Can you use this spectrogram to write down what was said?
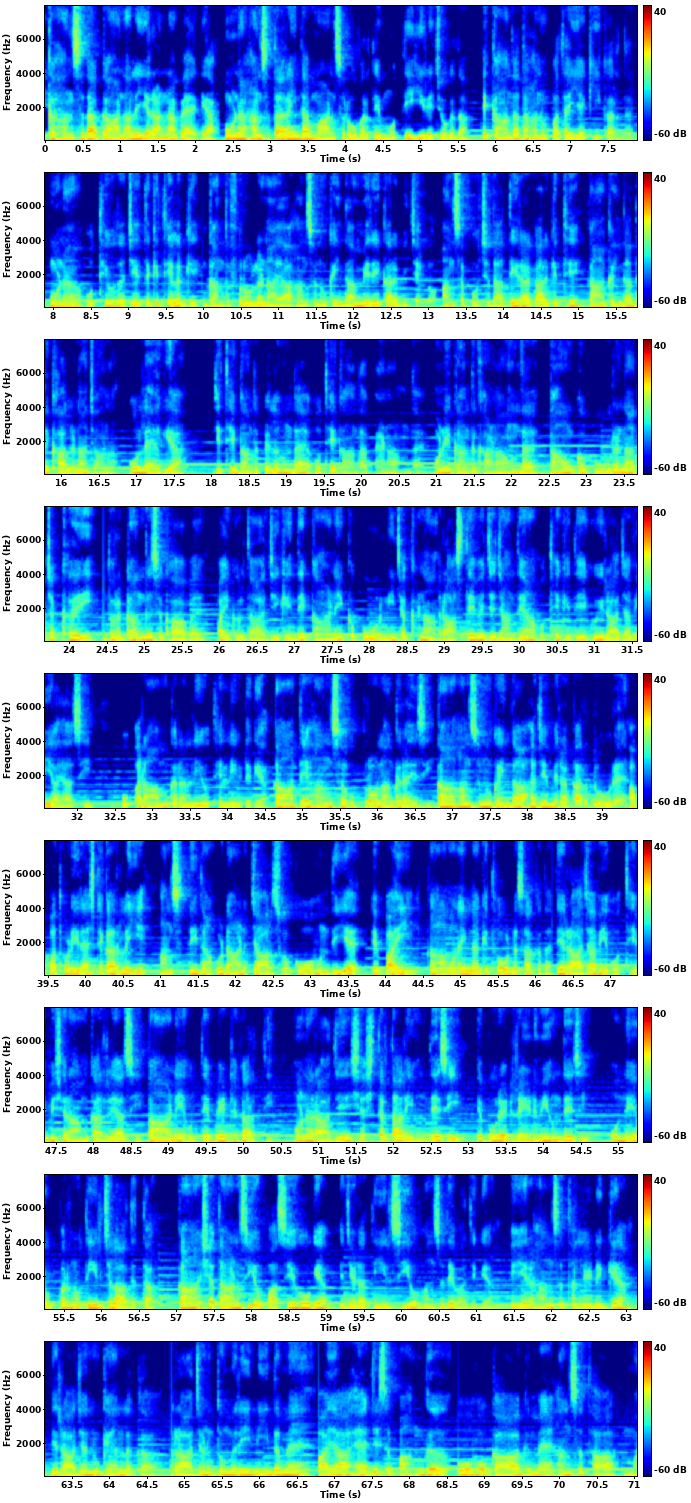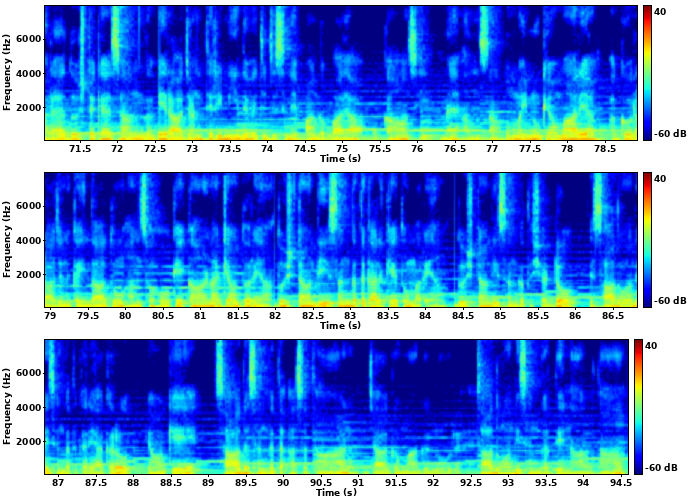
ਇੱਕ ਹੰਸ ਦਾ ਕਾਂ ਨਾਲ ਯਾਰਾਨਾ ਪੈ ਗਿਆ। ਹੁਣ ਹੰਸ ਤਾਂ ਰਹਿੰਦਾ ਮਾਨ ਸਰੋਵਰ ਤੇ ਮੋਤੀ ਹੀਰੇ ਚੁਗਦਾ ਤੇ ਕਾਂ ਦਾ ਤੁਹਾਨੂੰ ਪਤਾ ਹੀ ਹੈ ਕੀ ਕਰਦਾ। ਹੁਣ ਉੱਥੇ ਉਹਦਾ ਚਿੱਤ ਕਿੱਥੇ ਲੱਗੇ? ਗੰਦ ਫਰੋਲਣ ਆਇਆ ਹੰਸ ਨੂੰ ਕਹਿੰਦਾ, ਮੇਰੇ ਘਰ ਵੀ ਚੱਲੋ। ਹੰਸ ਪੁੱਛਦਾ, ਤੇਰਾ ਘਰ ਕਿੱਥੇ? ਕਾਂ ਕਹਿੰਦਾ, ਦਿਖਾਲਣਾ ਚਾਹਣਾ। ਉਹ ਲੈ ਗਿਆ। ਜਿੱਥੇ ਗੰਦ ਪਿੱਲ ਹੁੰਦਾ ਹੈ, ਉੱਥੇ ਕਾਂ ਦਾ ਬਹਿਣਾ ਹੁੰਦਾ ਹੈ। ਉਹਨੇ ਗੰਦ ਖਾਣਾ ਹੁੰਦਾ ਹੈ। ਕਾਉ ਕਪੂਰ ਨਾ ਚਖਈ, ਦੁਰਗੰਧ ਸੁਖਾਵੈ। ਭਾਈ ਗੁਰਦਾਸ ਜੀ ਕਹਿੰਦੇ ਕਾਂ ਨੇ ਕਪੂਰ ਨਹੀਂ ਚਖਣਾ। ਰਾਸਤੇ ਵਿੱਚ ਜਾਂਦਿਆਂ ਉੱਥੇ ਕਿਤੇ ਕੋਈ ਰਾਜਾ ਵੀ ਆਇਆ ਸੀ। ਉਹ ਆਰਾਮ ਕਰਨ ਲਈ ਉੱਥੇ ਲੇਟ ਗਿਆ। ਕਾਂ ਤੇ ਹੰਸ ਉੱਪਰੋਂ ਲੰਘ ਰਹੇ ਸੀ। ਕਾਂ ਹੰਸ ਨੂੰ ਕਹਿੰਦਾ, ਹਜੇ ਮੇਰਾ ਘਰ ਦੂਰ ਹੈ। ਆਪਾਂ ਥੋੜੀ ਰੈਸਟ ਕਰ ਲਈਏ। ਹੰਸ ਦੀ ਤਾਂ ਉਡਾਨ 400 ਕੋਹ ਹੁੰਦੀ ਹੈ। ਤੇ ਭਾਈ, ਕਾਂ ਹੁਣ ਇੰਨਾ ਕਿੱਥੋਂ ਉੱਡ ਸਕਦਾ? ਤੇ ਰਾਜਾ ਵੀ ਉੱਥੇ ਵਿਸ਼ਰਾਮ ਕਰ ਰਿਹਾ ਸੀ। ਕਾਂ ਨੇ ਉੱਤੇ ਬੈਠ ਕਰਤੀ। ਹੁਣ ਰਾਜੇ ਸ਼ਸਤਰਧਾਰੀ ਹੁੰਦੇ ਸੀ ਤੇ ਪੂਰੇ ਟ੍ਰੇਨ ਵੀ ਹੁੰਦੇ ਸੀ। ਉਹਨੇ ਉੱਪਰ ਨੂੰ ਤੀਰ ਚਲਾ ਦਿੱਤਾ। ਕਾਂ ਸ਼ੈਤਾਨ ਸੀ, ਉਹ ਪਾਸੇ ਹੋ ਗਿਆ ਤੇ ਜਿਹੜਾ ਤੀਰ ਸੀ, ਉਹ ਹੰਸ ਦੇ ਵੱਜ ਗਿਆ। ਫੇਰ ਹੰਸ ਥੱਲੇ ਡਿੱਗ ਗਿਆ ਤੇ ਰਾਜਨ ਨੂੰ ਕਹਿਣ ਲੱਗਾ, ਰਾਜਨ, ਤੁਮਰੀ ਨੀਂਦ ਮੈਂ ਆਇਆ ਹੈ ਜਿਸ ਭੰਗ। ਉਹ ਕਾਗ, ਮੈਂ ਹੰਸ ਥਾ, ਮਰੈ ਦੁਸ਼ਟ ਕੈ ਸੰਗ। ਇਹ ਰਾਜਨ, ਤੇਰੀ ਨੀਂਦ ਵਿੱਚ ਜਿਸਨੇ ਭੰਗ ਪਾਇਆ, ਉਹ ਕਾਂ ਸੀ, ਮੈਂ ਹੰਸ ਹਾਂ। ਤੂੰ ਮੈਨੂੰ ਕਿਉਂ ਮਾਰਿਆ? ਅੱਗੋਂ ਰਾਜਨ ਕਹਿੰਦਾ, ਤੂੰ ਹੰਸ ਹੋ ਕੇ ਕਾਣਾ ਕਿਉਂ ਤੁਰਿਆ? ਦੁਸ਼ਟਾਂ ਦੀ ਸੰਗਤ ਕਰਕੇ ਤੂੰ ਮਰਿਆ। ਦੁਸ਼ਟਾਂ ਦੀ ਸੰਗਤ ਛੱਡੋ ਤੇ ਸਾਧੂਆਂ ਦੀ ਸੰਗਤ ਕਰਿਆ ਕਰੋ, ਕਿਉਂਕਿ ਸਾਧ ਸੰਗਤ ਅਸਥਾਨ ਜਗ ਮਗ ਨੂਰ ਹੈ। ਸਾਧੂਆਂ ਦੀ ਸੰਗਤ ਦੇ ਨਾਲ ਤਾਂ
